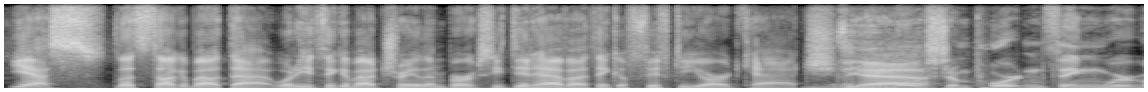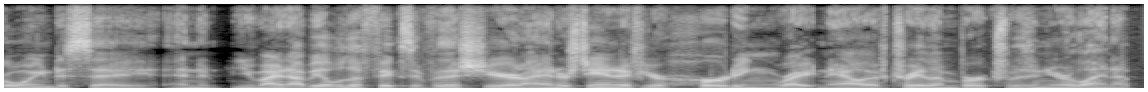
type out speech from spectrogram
Yes, let's talk about that. What do you think about Treylon Burks? He did have, I think, a 50 yard catch. The Yeah. most important thing we're going to say, and you might not be able to fix it for this year, and I understand if you're hurting right now if Treylon Burks was in your lineup.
